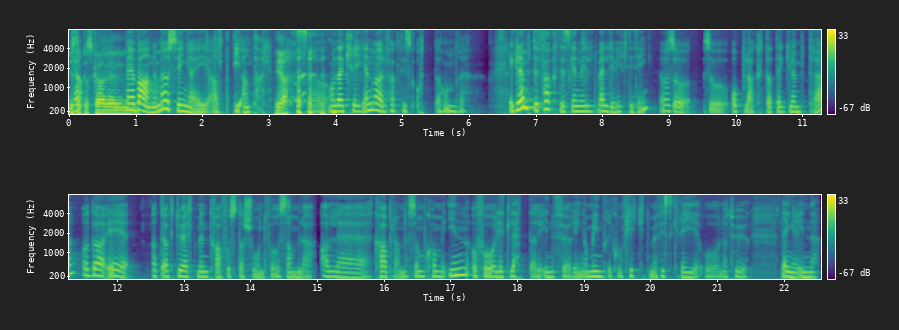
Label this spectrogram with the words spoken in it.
hvis Ja. dere skal eh, Vi er vane med å svinge i, alt, i antall. Ja. Så under krigen var det faktisk 800. Jeg glemte faktisk en veldig viktig ting. Det var så, så opplagt at jeg glemte det. Og da er at det er aktuelt med en trafostasjon for å samle alle kablene som kommer inn, og få litt lettere innføring og mindre konflikt med fiskeri og natur lenger inne.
